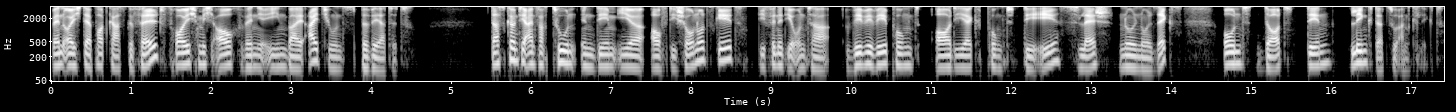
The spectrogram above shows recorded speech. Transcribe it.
Wenn euch der Podcast gefällt, freue ich mich auch, wenn ihr ihn bei iTunes bewertet. Das könnt ihr einfach tun, indem ihr auf die Shownotes geht. Die findet ihr unter www.audiac.de slash 006 und dort den Link dazu anklickt.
